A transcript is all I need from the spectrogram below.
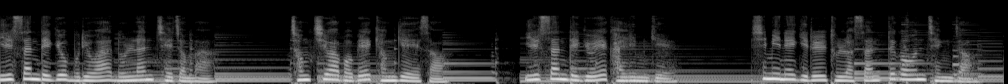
일산대교 무료화 논란 재점화. 정치와 법의 경계에서 일산대교의 갈림길. 시민의 길을 둘러싼 뜨거운 쟁점.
